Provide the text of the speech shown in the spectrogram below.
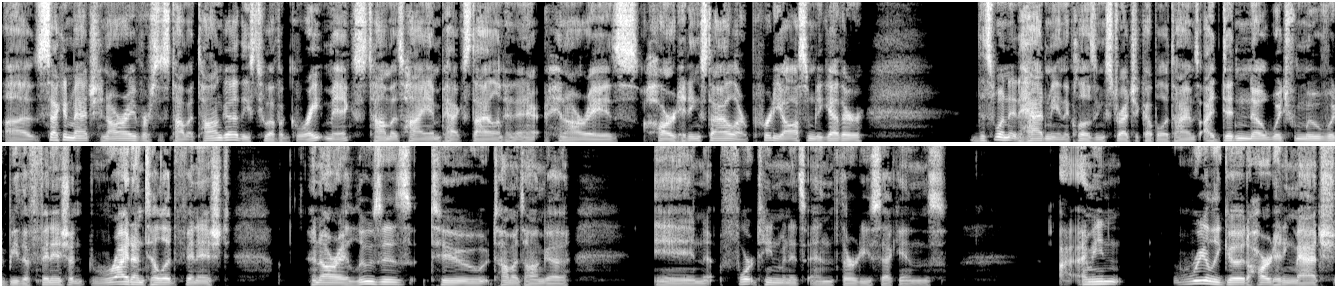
Uh, second match, Henare versus Tama Tonga. These two have a great mix. Tama's high impact style and Henare's hard hitting style are pretty awesome together. This one, it had me in the closing stretch a couple of times. I didn't know which move would be the finish and right until it finished. Henare loses to Tama Tonga in 14 minutes and 30 seconds. I mean, really good hard hitting match.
